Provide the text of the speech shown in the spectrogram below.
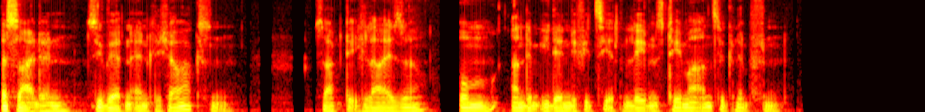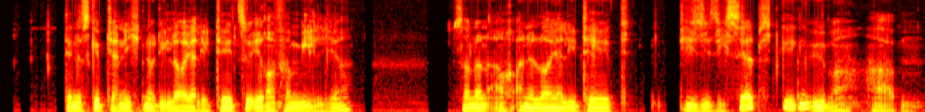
Es sei denn, Sie werden endlich erwachsen, sagte ich leise, um an dem identifizierten Lebensthema anzuknüpfen. Denn es gibt ja nicht nur die Loyalität zu Ihrer Familie, sondern auch eine Loyalität, die Sie sich selbst gegenüber haben.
